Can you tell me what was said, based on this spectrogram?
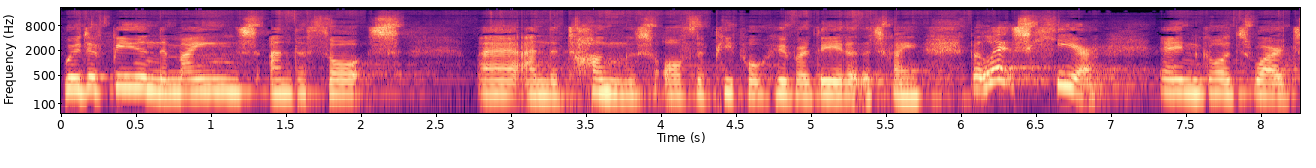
would have been in the minds and the thoughts uh, and the tongues of the people who were there at the time. But let's hear in God's Word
